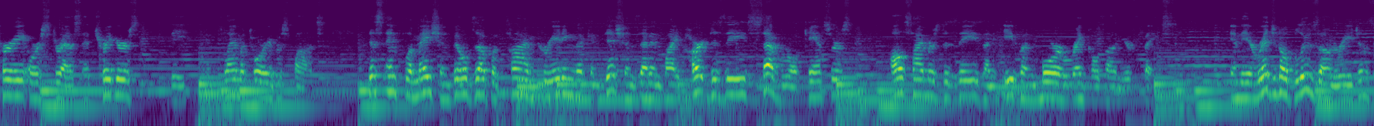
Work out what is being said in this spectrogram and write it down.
hurry, or stress, it triggers the inflammatory response. This inflammation builds up with time, creating the conditions that invite heart disease, several cancers, Alzheimer's disease, and even more wrinkles on your face. In the original Blue Zone regions,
